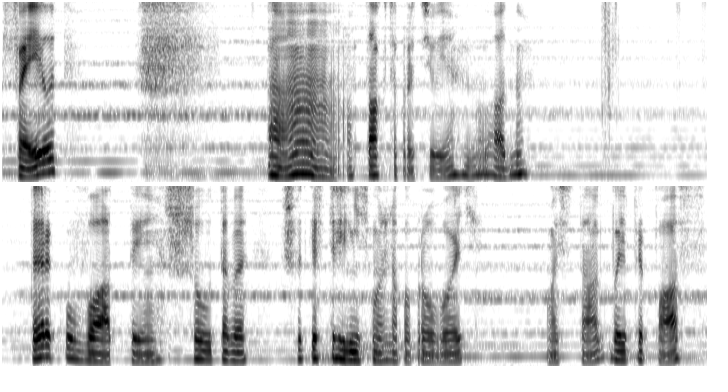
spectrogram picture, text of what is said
Failed. А, от так це працює. Ну ладно. Перекувати. Що у тебе? Швидкострільність можна попробувати. Ось так, боєприпас.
